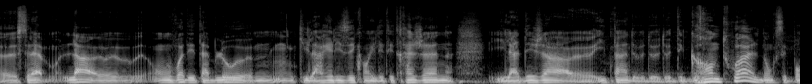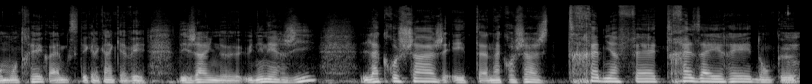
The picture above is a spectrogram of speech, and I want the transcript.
euh, là, là euh, on voit des tableaux euh, qu'il a réalisés quand il était très jeune, il a déjà, il peint de, des grandes toiles, donc c'est pour montrer quand même que c'était quelqu'un qui avait déjà une, une énergie. L'accrochage est un accrochage très bien fait, très aéré. Donc, euh, mm.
